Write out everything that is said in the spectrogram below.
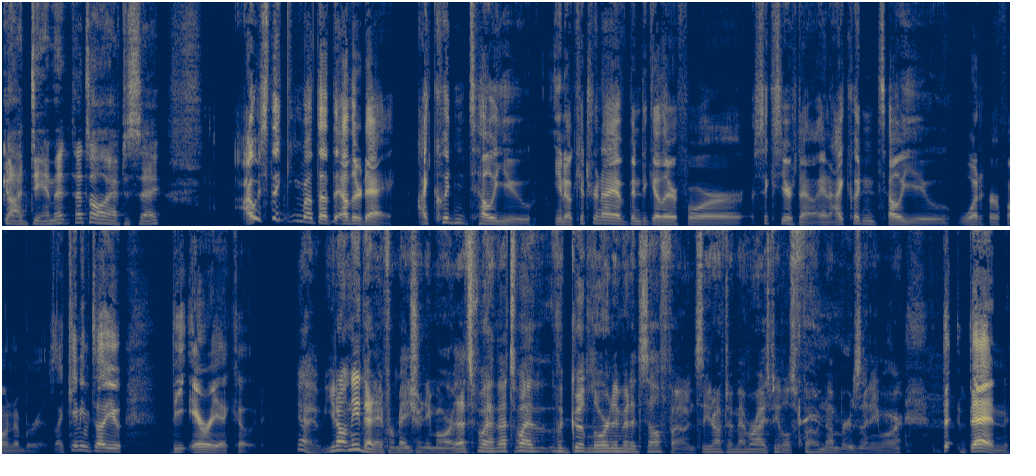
God damn it, that's all I have to say. I was thinking about that the other day. I couldn't tell you. You know, Kitra and I have been together for six years now, and I couldn't tell you what her phone number is. I can't even tell you the area code. Yeah, you don't need that information anymore. That's why that's why the good Lord invented cell phones. So you don't have to memorize people's phone numbers anymore. Ben,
